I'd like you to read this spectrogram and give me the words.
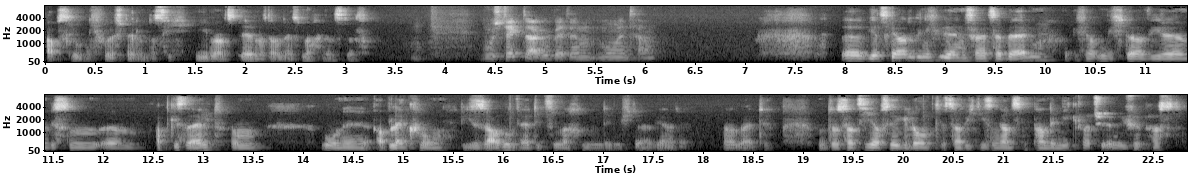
absolut nicht vorstellen, dass ich jemals irgendwas anderes mache als das. Wo steckt Dagobert denn momentan? Äh, jetzt gerade bin ich wieder in Schweizer Bergen. Ich habe mich da wieder ein bisschen ähm, abgeseilt, um ohne Ablenkung dieses Album fertig zu machen, in dem ich da gerade arbeite. Und das hat sich auch sehr gelohnt. Jetzt habe ich diesen ganzen Pandemie-Quatsch irgendwie verpasst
